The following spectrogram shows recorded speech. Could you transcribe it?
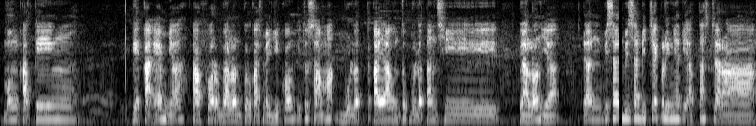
mengcutting GKM ya cover galon kulkas Magicom itu sama bulat kayak untuk bulatan si galon ya. Dan bisa bisa dicek linknya di atas cara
